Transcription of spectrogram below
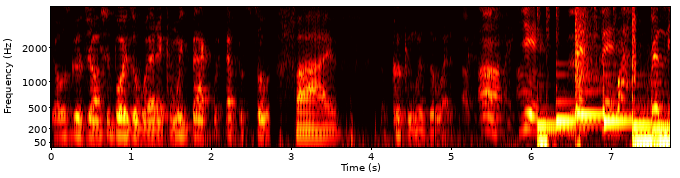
Yo, what's good, y'all? It's your boy Zoetic, and we back with episode five of Cooking with Zoetic. Uh, yeah, listen, really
